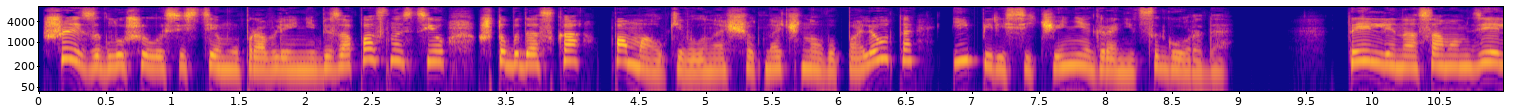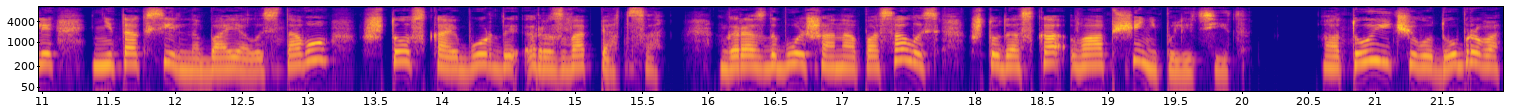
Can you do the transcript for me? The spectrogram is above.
Шей заглушила систему управления безопасностью, чтобы доска помалкивала насчет ночного полета и пересечения границы города. Телли на самом деле не так сильно боялась того, что скайборды развопятся. Гораздо больше она опасалась, что доска вообще не полетит, а то и чего доброго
